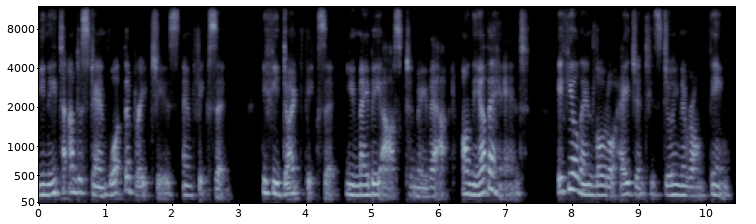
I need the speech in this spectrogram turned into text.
you need to understand what the breach is and fix it. If you don't fix it, you may be asked to move out. On the other hand, if your landlord or agent is doing the wrong thing,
